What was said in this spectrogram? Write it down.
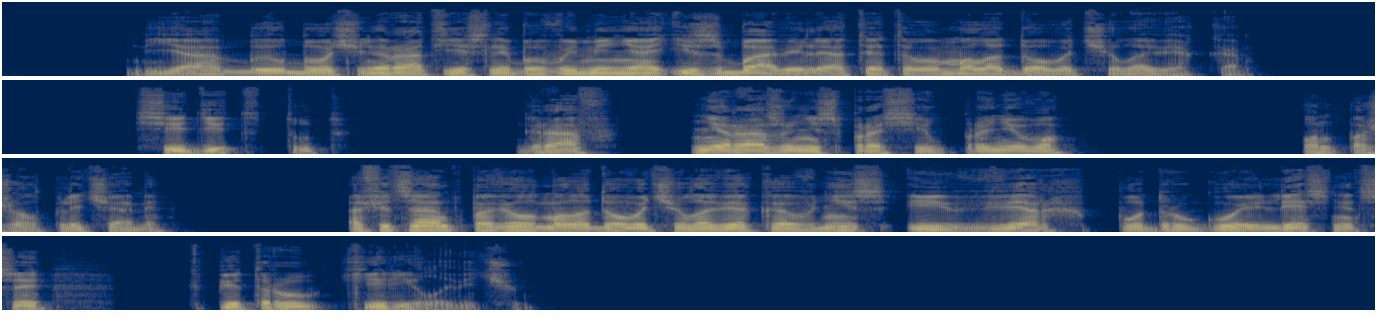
Я был бы очень рад, если бы вы меня избавили от этого молодого человека. Сидит тут. Граф ни разу не спросил про него. Он пожал плечами. Официант повел молодого человека вниз и вверх по другой лестнице к Петру Кирилловичу.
